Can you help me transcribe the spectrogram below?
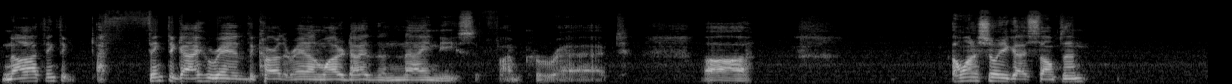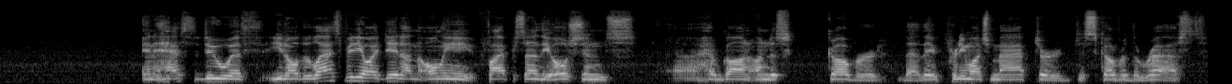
no, I think the I think the guy who ran the car that ran on water died in the 90s, if I'm correct. Uh, I want to show you guys something. And it has to do with, you know, the last video I did on the only 5% of the oceans uh, have gone undiscovered, that they've pretty much mapped or discovered the rest.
